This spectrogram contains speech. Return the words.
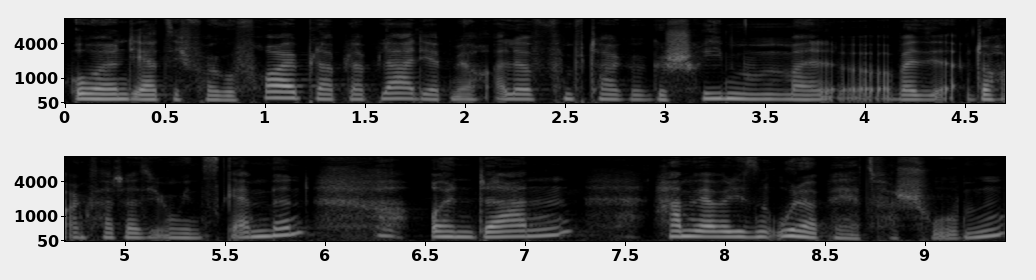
Und die hat sich voll gefreut, bla bla bla. Die hat mir auch alle fünf Tage geschrieben, mal, äh, weil sie doch Angst hatte, dass ich irgendwie ein Scam bin. Und dann haben wir aber diesen Urlaub jetzt verschoben.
